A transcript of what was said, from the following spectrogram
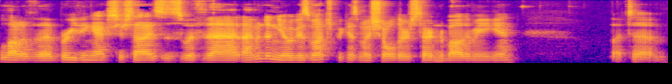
a lot of the breathing exercises with that. I haven't done yoga as much because my shoulder is starting to bother me again. But um,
